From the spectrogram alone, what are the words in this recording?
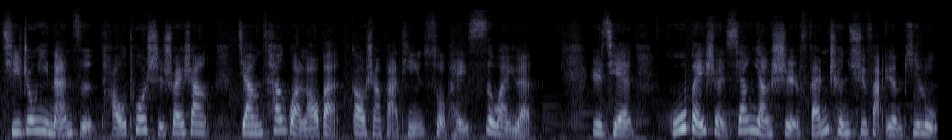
其中一男子逃脱时摔伤，将餐馆老板告上法庭，索赔四万元。日前，湖北省襄阳市樊城区法院披露，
